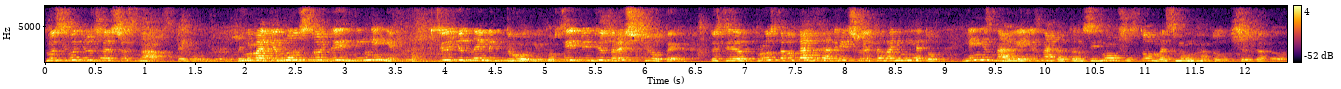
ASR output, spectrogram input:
но сегодня уже 16 год. Понимаете, ну столько изменений, все идет на электронику, все идет расчеты. То есть э, просто вот так говорить, что этого нету. Я не знаю, я не знаю, как там в седьмом, шестом, восьмом году все это было.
